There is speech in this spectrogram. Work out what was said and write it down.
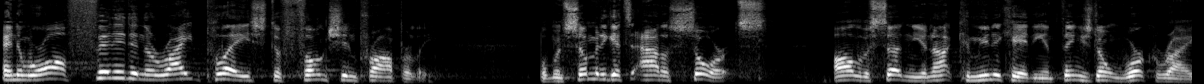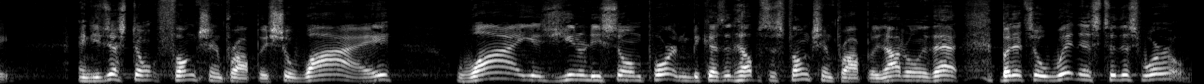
and we're all fitted in the right place to function properly. But when somebody gets out of sorts, all of a sudden you're not communicating and things don't work right and you just don't function properly. So, why, Why is unity so important? Because it helps us function properly. Not only that, but it's a witness to this world.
